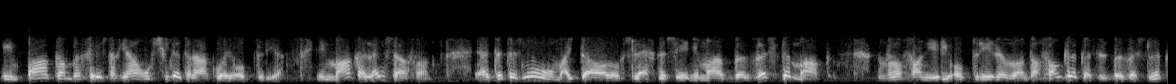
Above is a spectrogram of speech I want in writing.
en pa kan bevestig ja ons sien dit raak hoe hy optree. En maak 'n lys daarvan. Uh, dit is nie om uit te haal of sleg te sê nie maar bewus te maak van hierdie optrede want afhanklik is dit bewustelik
